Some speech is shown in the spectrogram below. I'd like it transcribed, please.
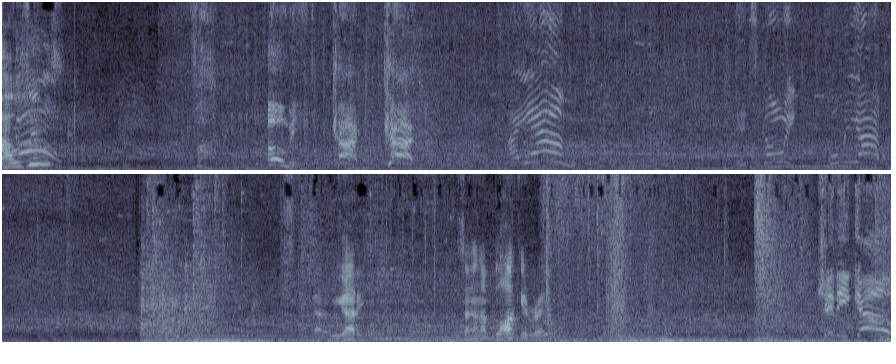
Thousands? Fuck. Omi, cut, cut! I am! It's going! Pull me up! Got it, we got it. It's not gonna block it, right? Kitty, go!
